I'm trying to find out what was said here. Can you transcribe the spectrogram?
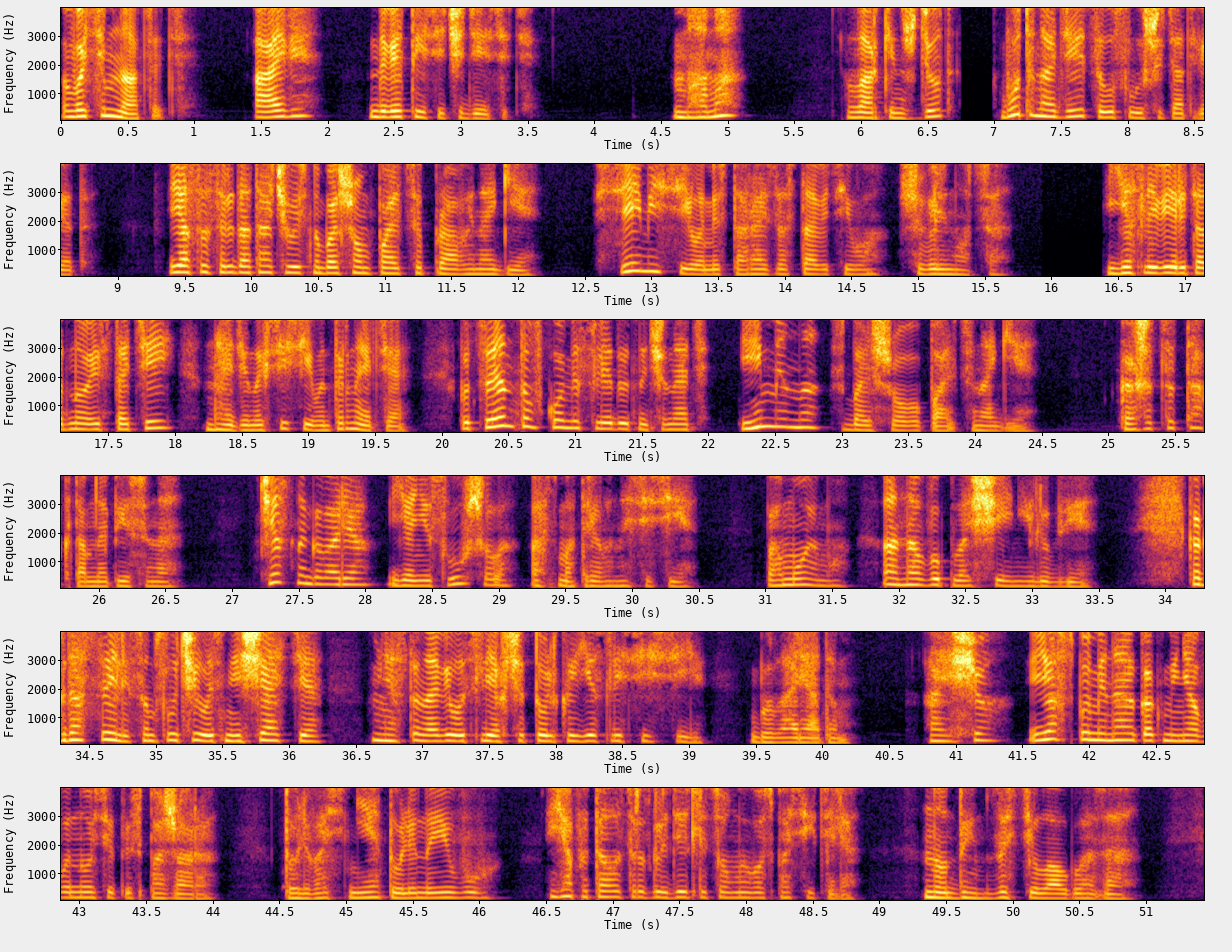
18. Айви, 2010. «Мама?» Ларкин ждет, будто надеется услышать ответ. Я сосредотачиваюсь на большом пальце правой ноги, всеми силами стараясь заставить его шевельнуться. Если верить одной из статей, найденных Сиси в интернете, пациентам в коме следует начинать именно с большого пальца ноги. Кажется, так там написано. Честно говоря, я не слушала, а смотрела на Сиси. По-моему, она в воплощении любви. Когда с Элисом случилось несчастье, мне становилось легче только если Сиси была рядом. А еще я вспоминаю, как меня выносит из пожара. То ли во сне, то ли наяву. Я пыталась разглядеть лицо моего спасителя. Но дым застилал глаза.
